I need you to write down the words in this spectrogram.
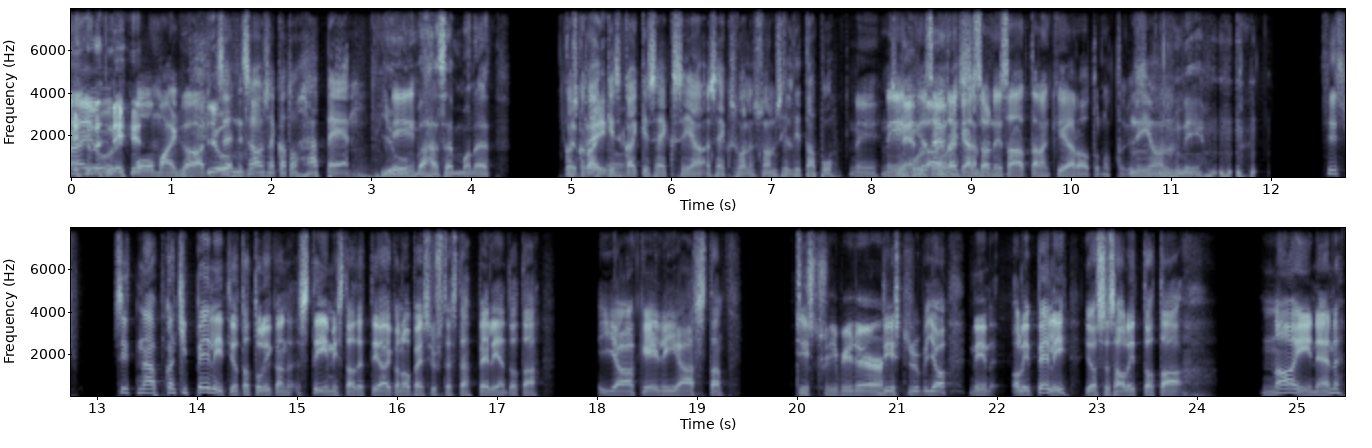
Näin juuri. niin, Oh my god. juu, Se, niin se on se kato häpeä, juu, Niin. vähän semmoinen, että koska Et ei- kaikki, Joo. kaikki seksi ja seksuaalisuus on silti tapu. Niin, Niin, Sen ja sen takia. takia se on niin saatanan kieroutunutta. Niin on. niin. Siis sitten nämä kaikki pelit, joita tuli kan- Steamista, otettiin aika nopeasti just tästä pelien tota, jakelijasta. Distributor. Distrib- joo, niin oli peli, jossa sä olit tota, nainen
